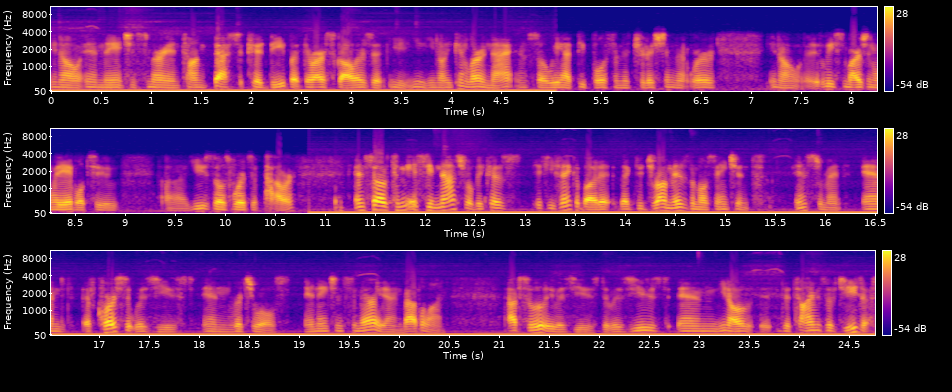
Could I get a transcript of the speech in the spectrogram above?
you know, in the ancient Sumerian tongue, best it could be. But there are scholars that you, you, know you can learn that, and so we had people within the tradition that were, you know, at least marginally able to uh, use those words of power. And so to me, it seemed natural because if you think about it, like the drum is the most ancient instrument, and of course it was used in rituals in ancient Sumeria and Babylon. Absolutely, was used. It was used in you know the times of Jesus.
